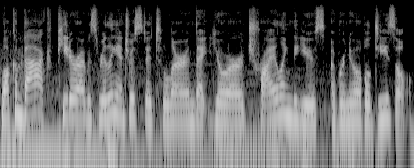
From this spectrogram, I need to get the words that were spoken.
Welcome back. Peter, I was really interested to learn that you're trialing the use of renewable diesel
